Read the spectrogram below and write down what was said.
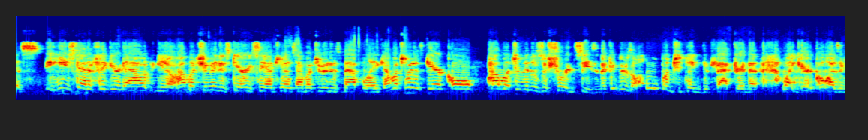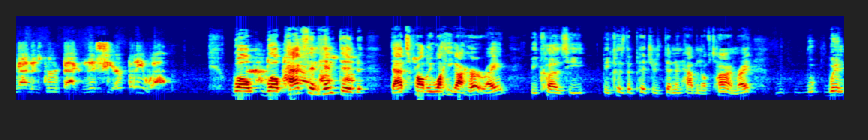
is. He's got to figure it out. You know, how much of it is Gary Sanchez? How much of it is Matt Blake? How much of it is Gerrit Cole? How much of it is a shortened season? I think there's a whole bunch of things that factor into why Gerrit Cole hasn't gotten his groove back this year, but he will. Well, well, Paxton hinted that's probably why he got hurt, right? Because he because the pitchers didn't have enough time, right? When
